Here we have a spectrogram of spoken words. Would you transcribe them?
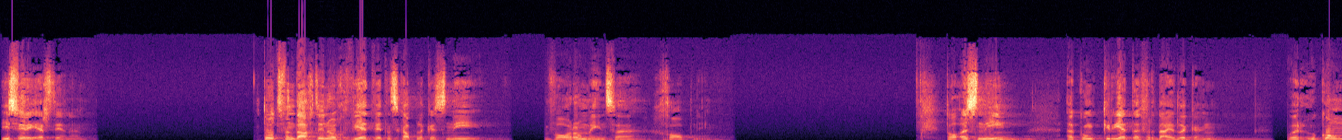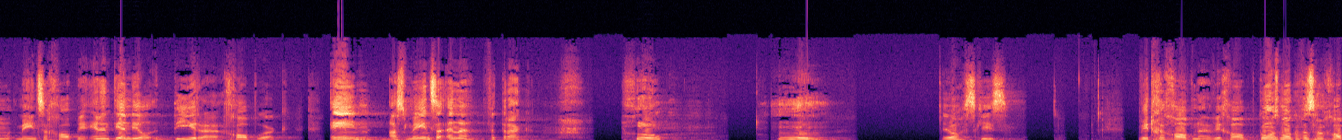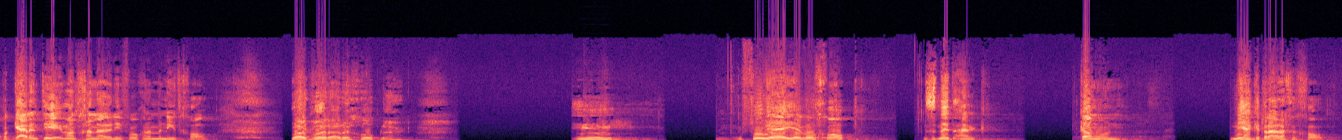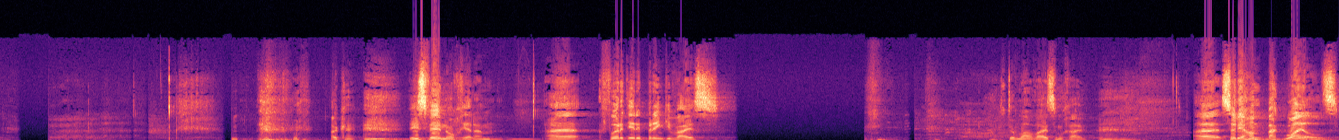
Hier's vir die eerste een. Tot vandag toe nog weet wetenskaplikes nie waarom mense gaap nie. Daar is nie 'n konkrete verduideliking oor hoekom mense gaap nie. En intedeel diere gaap ook. En as mense in 'n vertrek gaap. Ja, skus. Wie gegaap nou? Wie gaap? Kom ons maak of ons gaan gaap. Ek garandeer iemand gaan nou in die volgende minuut gaap. Maar ek wil regtig gaap nou. Voel jy jy wil gaap? Is dit net ek? Come on. Nee, ek het regtig gegaap. okay. Hier's weer nog een. Uh voordat jy die prentjie wys. Toe maar wys hom gou. Uh so die humpback whales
